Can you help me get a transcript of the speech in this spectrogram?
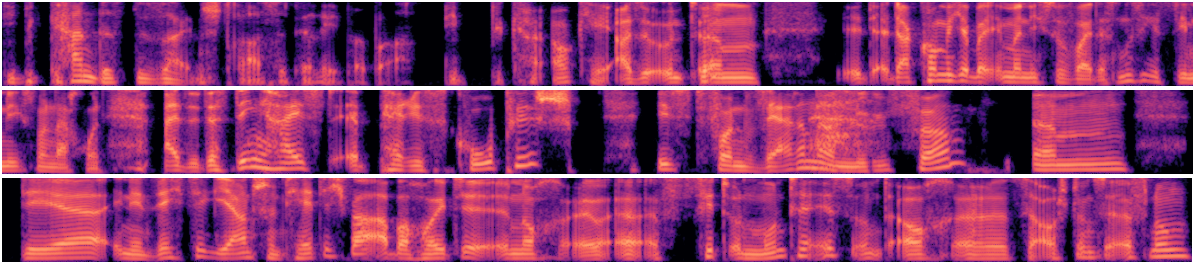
die bekannteste Seitenstraße der Reeperbahn. Die okay, also und ja. ähm, da komme ich aber immer nicht so weit. Das muss ich jetzt demnächst mal nachholen. Also das Ding heißt äh, periskopisch, ist von Werner ah. Nülfer. Ähm, der in den 60er Jahren schon tätig war, aber heute noch äh, äh, fit und munter ist und auch äh, zur Ausstellungseröffnung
